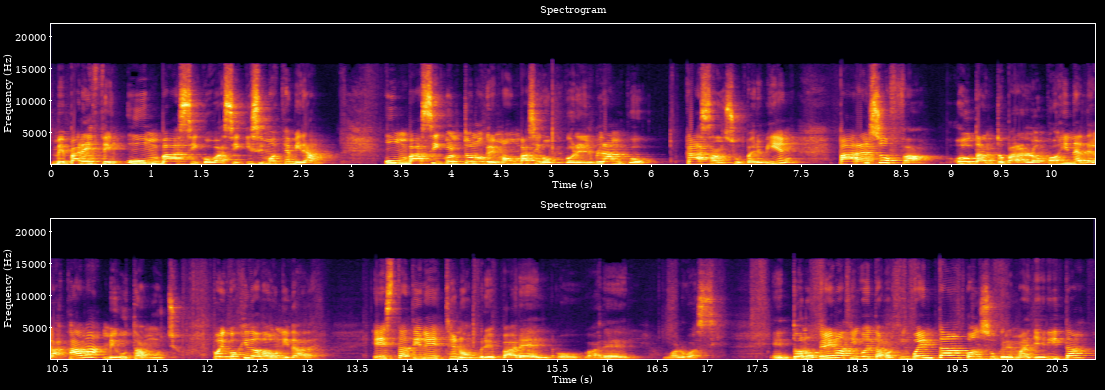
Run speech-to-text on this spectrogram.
Me parecen un básico, basiquísimo, es que mirad, un básico, el tono crema, un básico que con el blanco casan súper bien, para el sofá o tanto para los cojines de las camas me gustan mucho. Pues he cogido dos unidades. Esta tiene este nombre, Varel o Varel o algo así. En tono crema, 50 por 50, con su cremallerita,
